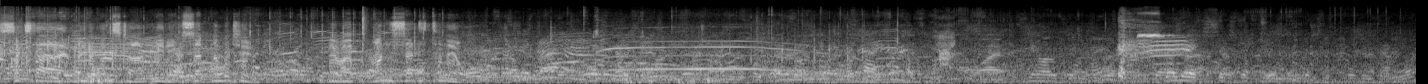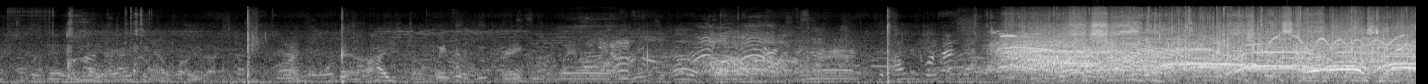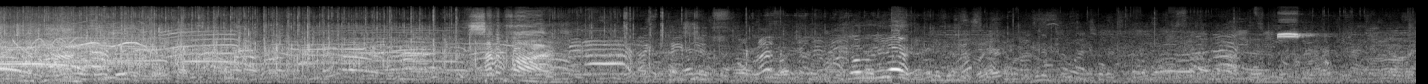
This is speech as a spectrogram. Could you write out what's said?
Six five, Reader Binstock leading set number two. They're up one set to nil. Seven five. Go, Reader!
